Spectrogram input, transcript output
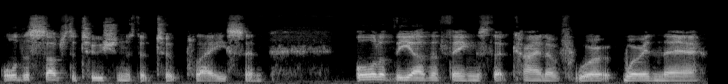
all the substitutions that took place and all of the other things that kind of were were in there.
